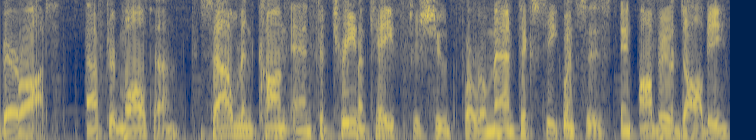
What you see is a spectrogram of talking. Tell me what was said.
Bharat, after Malta, Salman Khan and Katrina Kaif to shoot for romantic sequences in Abu Dhabi.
